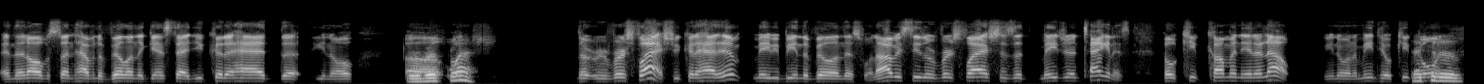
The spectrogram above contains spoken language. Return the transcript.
and then all of a sudden having a villain against that. You could have had the, you know, uh, Reverse what- Flash. the Reverse Flash. You could have had him maybe being the villain in this one. Obviously, the Reverse Flash is a major antagonist. He'll keep coming in and out. You know what I mean? He'll keep That going.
